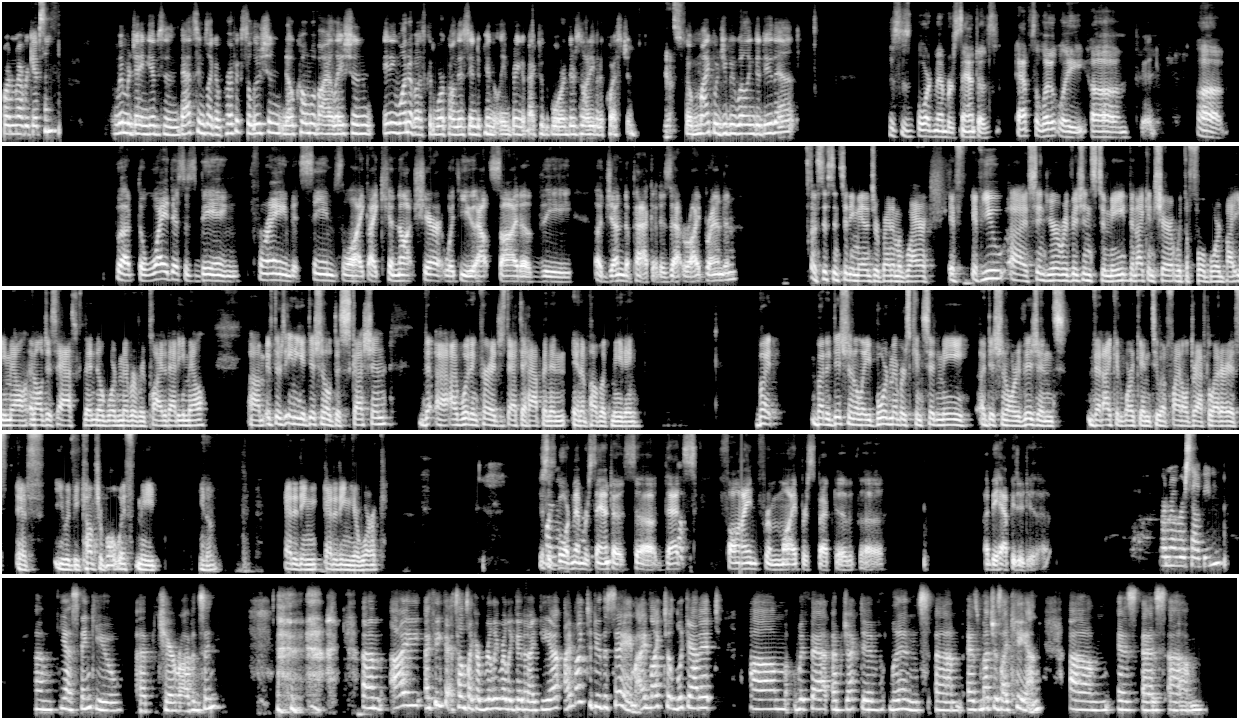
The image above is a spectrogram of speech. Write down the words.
Board Member Gibson. Member Jane Gibson, that seems like a perfect solution. No KOMA violation. Any one of us could work on this independently and bring it back to the board. There's not even a question. Yes. So, Mike, would you be willing to do that? This is Board Member Santos. Absolutely. Um, Good. uh, but the way this is being framed, it seems like I cannot share it with you outside of the agenda packet. Is that right, Brandon? Assistant City Manager Brandon McGuire, if if you uh, send your revisions to me, then I can share it with the full board by email, and I'll just ask that no board member reply to that email. Um, if there's any additional discussion, th- uh, I would encourage that to happen in in a public meeting. But but additionally, board members can send me additional revisions that I could work into a final draft letter if if you would be comfortable with me, you know, editing editing your work. This is Board Member- Member Santos. Uh, that's fine from my perspective. Uh, I'd be happy to do that. Board Member Salvini. Um, yes, thank you, uh, Chair Robinson. um, I, I think that sounds like a really, really good idea. I'd like to do the same. I'd like to look at it um, with that objective lens um, as much as I can, um, as as um,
